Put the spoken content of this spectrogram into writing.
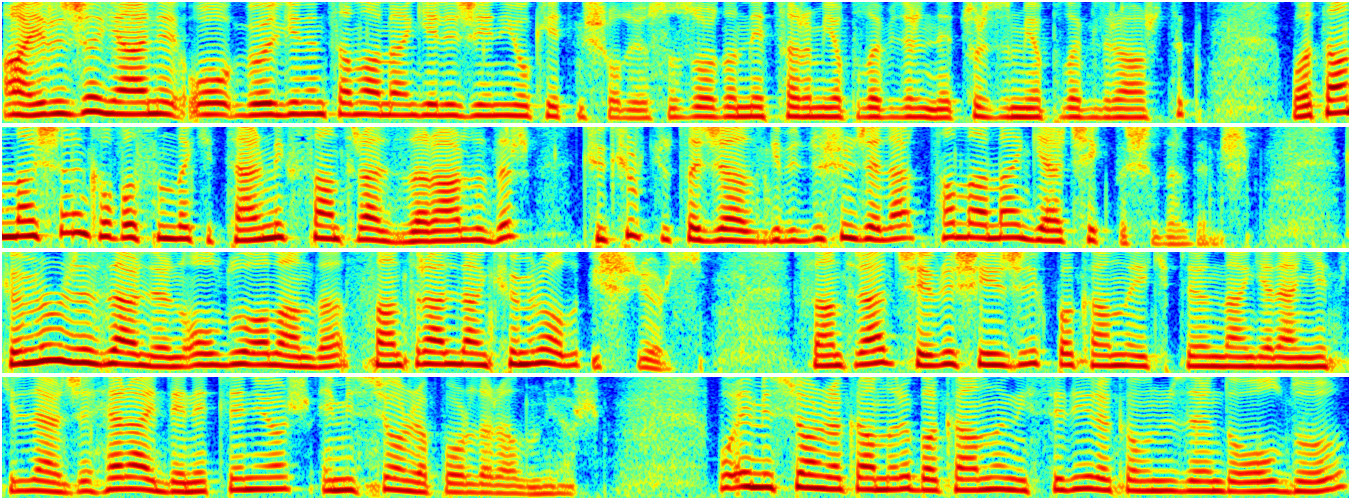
Ayrıca yani o bölgenin tamamen geleceğini yok etmiş oluyorsunuz. Orada ne tarım yapılabilir ne turizm yapılabilir artık. Vatandaşların kafasındaki termik santral zararlıdır, kükürt yutacağız gibi düşünceler tamamen gerçek dışıdır demiş. Kömür rezervlerinin olduğu alanda santralden kömürü alıp işliyoruz. Santral Çevre Şehircilik Bakanlığı ekiplerinden gelen yetkililerce her ay denetleniyor, emisyon raporları alınıyor. Bu emisyon rakamları bakanlığın istediği rakamın üzerinde olduğu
